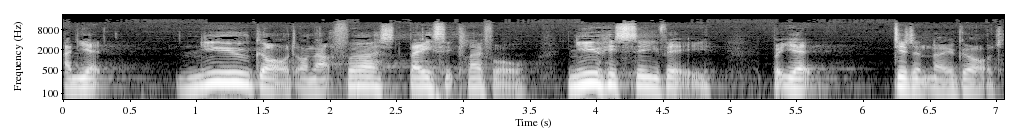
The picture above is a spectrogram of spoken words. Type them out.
and yet knew God on that first basic level, knew his CV, but yet didn't know God.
